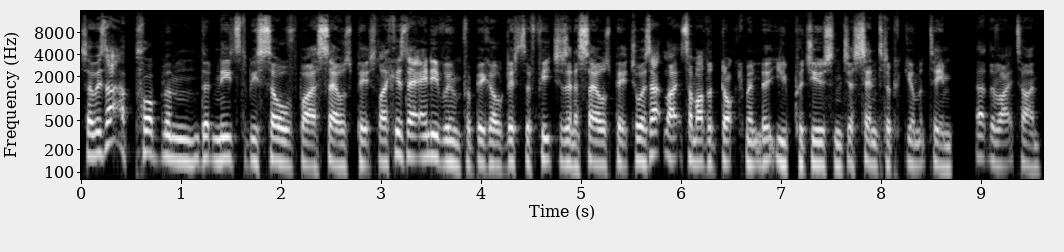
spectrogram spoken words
So is that a problem that needs to be solved by a sales pitch? Like, is there any room for big old lists of features in a sales pitch? Or is that like some other document that you produce and just send to the procurement team at the right time?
